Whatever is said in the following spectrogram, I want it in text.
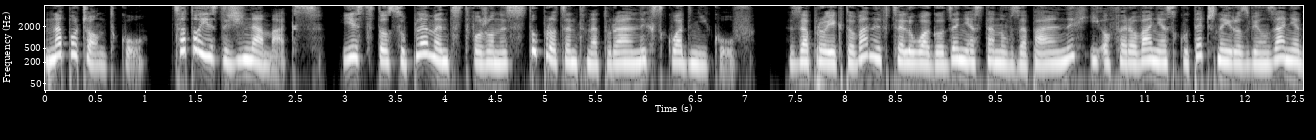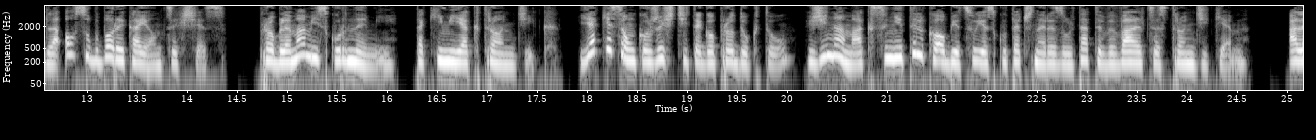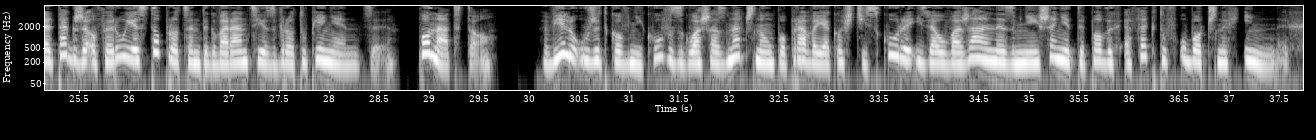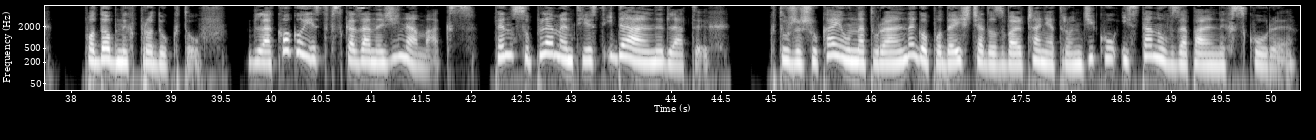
Na początku, co to jest Zinamax? Jest to suplement stworzony z 100% naturalnych składników, zaprojektowany w celu łagodzenia stanów zapalnych i oferowania skutecznej rozwiązania dla osób borykających się z problemami skórnymi, takimi jak trądzik. Jakie są korzyści tego produktu? Zinamax nie tylko obiecuje skuteczne rezultaty w walce z trądzikiem, ale także oferuje 100% gwarancję zwrotu pieniędzy. Ponadto, wielu użytkowników zgłasza znaczną poprawę jakości skóry i zauważalne zmniejszenie typowych efektów ubocznych innych, podobnych produktów. Dla kogo jest wskazany Zinamax? Ten suplement jest idealny dla tych, którzy szukają naturalnego podejścia do zwalczania trądziku i stanów zapalnych skóry.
